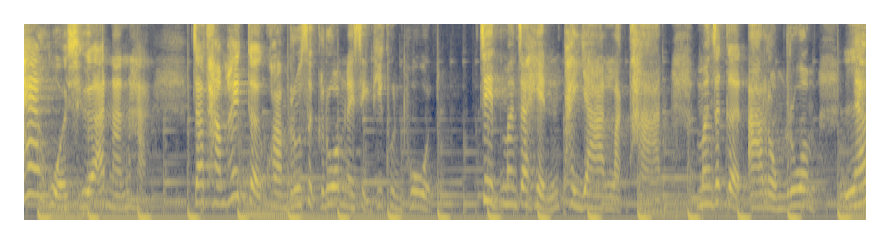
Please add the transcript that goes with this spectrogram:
ค่หัวเชื้ออันนั้นค่ะ จะทำให้เกิดความรู้สึกร่วมในสิ่งที่คุณพูด จิตมันจะเห็นพยานหลักฐาน มันจะเกิดอารมณ์ร่วม แล้ว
